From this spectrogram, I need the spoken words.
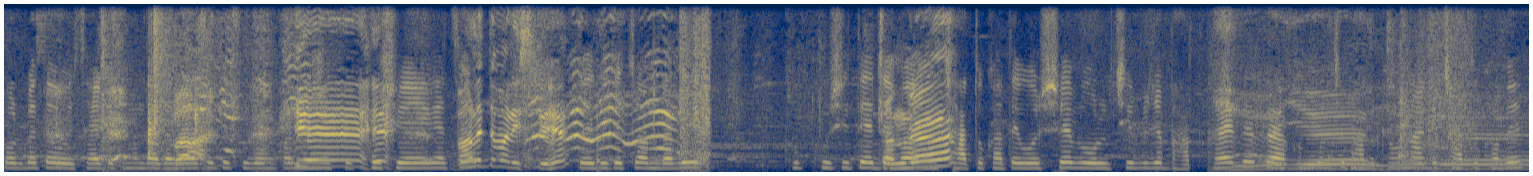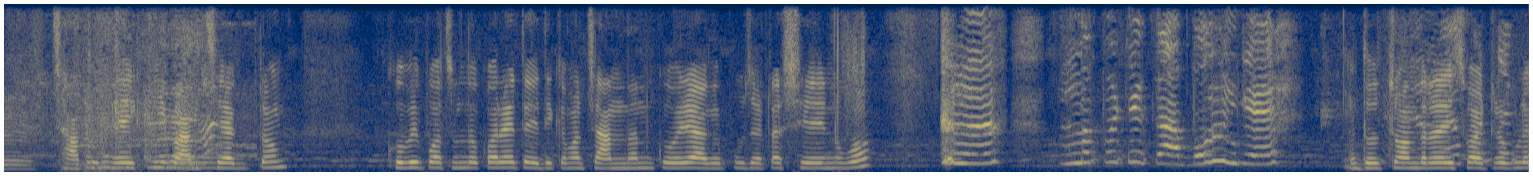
করবে তো ওই সাইডে তোমার দাদা ভাইকে তো শুভঙ্কর খুব খুশি হয়ে গেছে। স্প্রে তো এদিকে চন্দ্রাবি খুব খুশিতে দেখো ছাতু খাতে বসে বলছি যে ভাত খাইবে তো এখন বলছে ভাত খাব না আগে ছাতু খাবে। ছাতু খেয়ে কি বাঁধছে একদম। খুবই পছন্দ করে তো এদিকে আমার চান্দান করে আগে পূজাটা সেরে নেব। তো চন্দ্রার এই সোয়েটারগুলো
